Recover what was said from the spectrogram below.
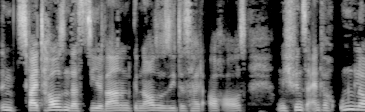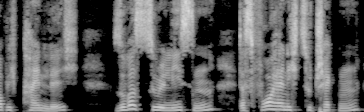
im 2000er-Stil waren und genauso sieht es halt auch aus. Und ich finde es einfach unglaublich peinlich, sowas zu releasen, das vorher nicht zu checken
